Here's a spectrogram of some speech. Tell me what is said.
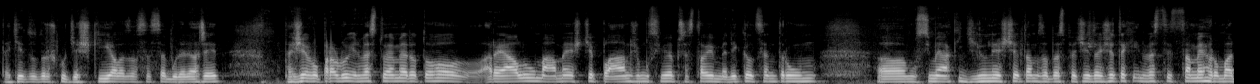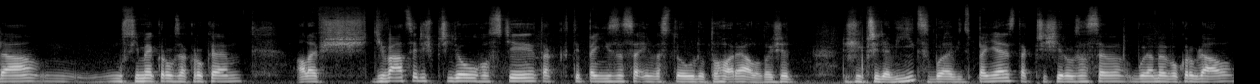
Teď je to trošku těžký, ale zase se bude dařit. Takže opravdu investujeme do toho areálu, máme ještě plán, že musíme přestavit medical centrum, eh, musíme nějaký dílny ještě tam zabezpečit, takže těch investic tam je hromada, musíme krok za krokem ale vš, diváci, když přijdou hosti, tak ty peníze se investují do toho areálu. Takže když jich přijde víc, bude víc peněz, tak příští rok zase budeme o krok dál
